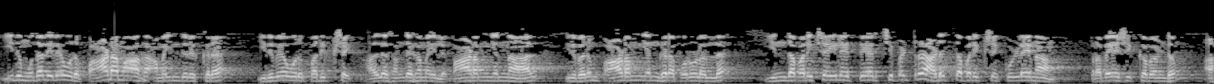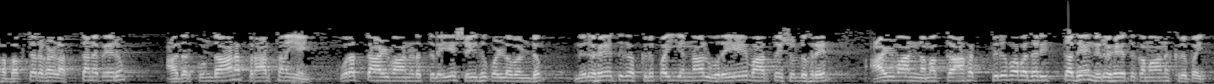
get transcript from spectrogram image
இது முதலிலே ஒரு பாடமாக அமைந்திருக்கிற இதுவே ஒரு பரீட்சை. அதுல சந்தேகமே இல்லை. பாடம் என்னால் இது வெறும் பாடம் என்கிற பொருள் அல்ல. இந்த பரீட்சையிலே தேர்ச்சி பெற்று அடுத்த பரீட்சைக்குள்ளே நாம் பிரவேசிக்க வேண்டும். ஆக பக்தர்கள் அத்தனை பேரும் அதற்குண்டான பிரார்த்தனையை புறத்தாழ்வானிடத்திலேயே செய்து கொள்ள வேண்டும். நிருகேத்துக கிருப்பை என்னால் ஒரே வார்த்தை சொல்லுகிறேன். ஆழ்வான் நமக்காக திருவவதரித்ததே நிருகேத்துகமான கிருப்பை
